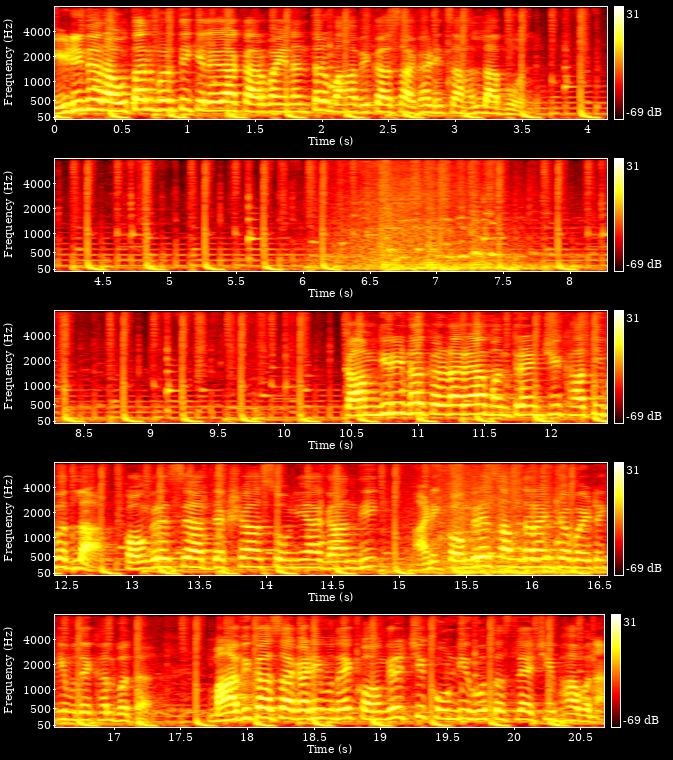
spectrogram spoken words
ईडीनं राऊतांवरती केलेल्या कारवाईनंतर महाविकास आघाडीचा हल्ला बोल. कामगिरी न करणाऱ्या मंत्र्यांची खाती बदला. काँग्रेसचे अध्यक्षा सोनिया गांधी आणि काँग्रेस आमदारांच्या बैठकीमध्ये खलबत. महाविकास आघाडीमध्ये काँग्रेसची कोंडी होत असल्याची भावना.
